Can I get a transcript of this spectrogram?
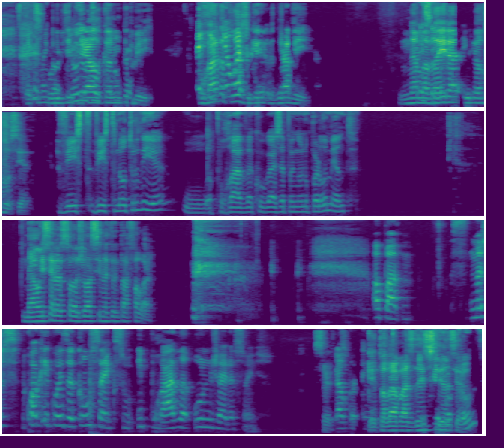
Sexo Também político gosto. É algo que eu nunca vi. É assim, Porrada acho política, já vi. Na É assim. Madeira e na Rússia. Viste, viste no outro dia o, a porrada que o gajo apanhou no Parlamento. Não, isso era só a Joacina tentar falar. Opa, mas qualquer coisa com sexo e porrada une gerações. Certo. É o que eu Que é tenho. toda a base da Game of existência. Thrones?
